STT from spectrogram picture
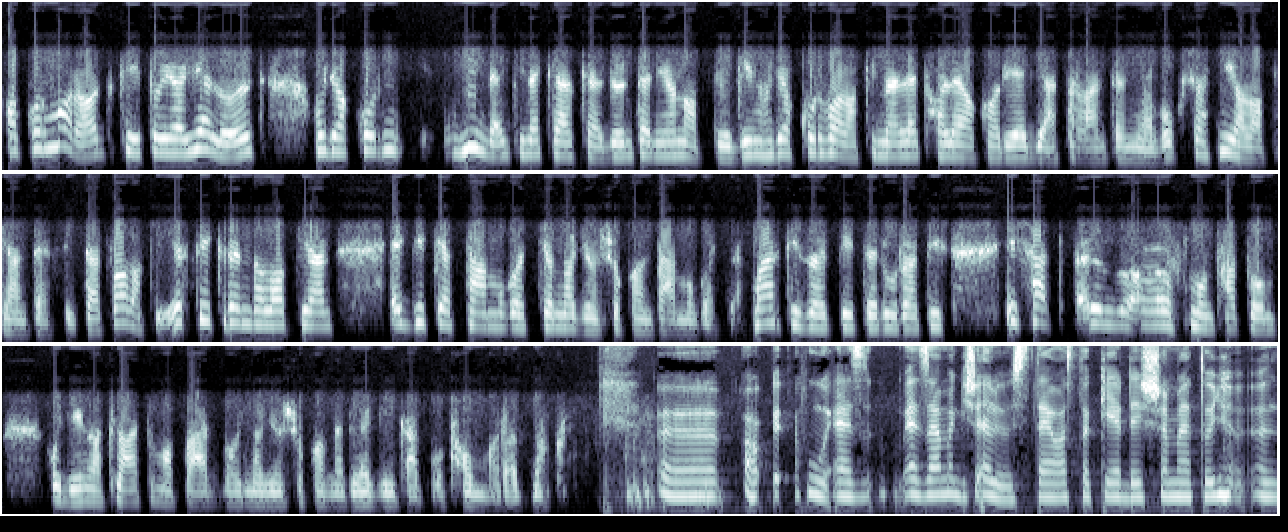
akkor marad két olyan jelölt, hogy akkor mindenkinek el kell dönteni a nap végén, hogy akkor valaki mellett, ha le akarja egyáltalán tenni a voksát, mi alapján teszi. Tehát valaki értékrend alapján egyiket támogatja, nagyon sokan támogatják Márkizaj Péter urat is, és hát azt mondhatom, hogy én azt látom a pártban, hogy nagyon sokan meg leginkább otthon maradnak. Ö, a, hú, ez, ezzel meg is előzte azt a kérdésemet, hogy ön,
